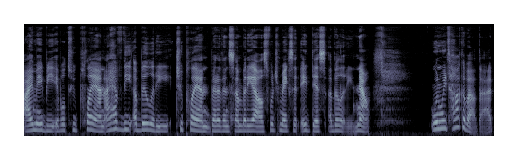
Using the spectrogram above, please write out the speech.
I may be able to plan. I have the ability to plan better than somebody else, which makes it a disability. Now, when we talk about that,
